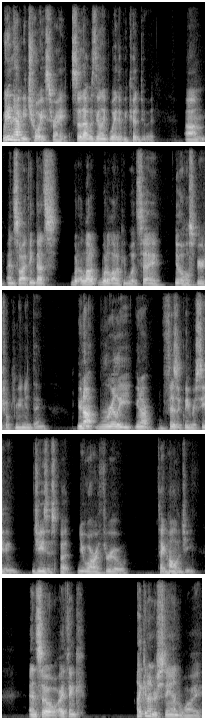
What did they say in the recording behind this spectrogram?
we didn't have any choice, right? So that was the only way that we could do it. Um, and so I think that's what a lot of what a lot of people would say. You know, the whole spiritual communion thing. You're not really, you're not physically receiving Jesus, but you are through technology. And so I think I can understand why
